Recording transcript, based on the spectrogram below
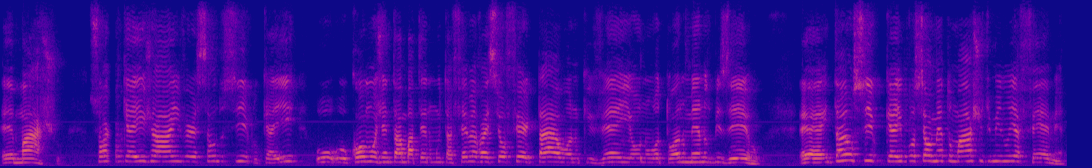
é, macho. Só que aí já há inversão do ciclo, que aí, o, o como a gente está batendo muita fêmea, vai se ofertar o ano que vem ou no outro ano menos bezerro. É, então é um ciclo que aí você aumenta o macho e diminui a fêmea.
